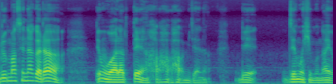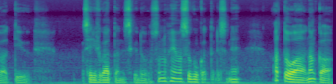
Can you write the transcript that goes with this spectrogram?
潤ませながらでも笑ってはははみたいな。で是も非もないわっていうセリフがあったんですけどその辺はすごかったですね。あとはなんか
